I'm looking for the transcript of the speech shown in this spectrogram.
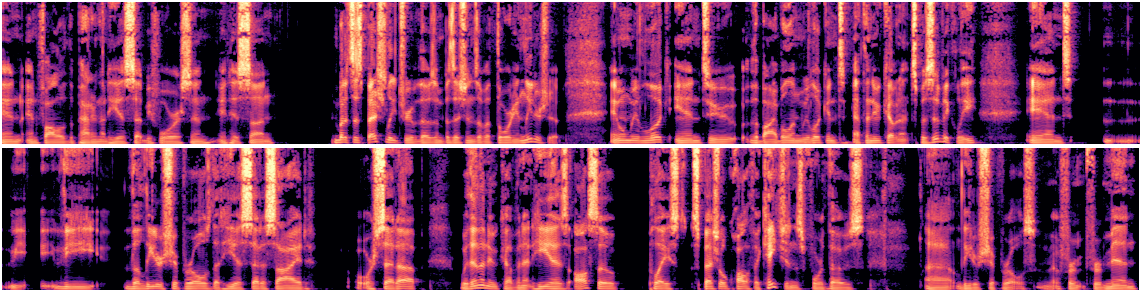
and and follow the pattern that He has set before us in in His Son. But it's especially true of those in positions of authority and leadership. And when we look into the Bible and we look into, at the New Covenant specifically, and the the the leadership roles that He has set aside or set up within the New Covenant, He has also placed special qualifications for those uh, leadership roles for for men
